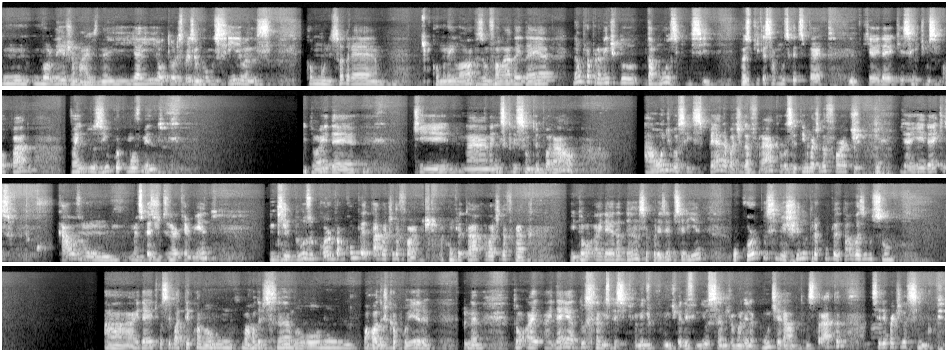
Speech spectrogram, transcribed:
molejo mais, né? E, aí autores, por exemplo, como Simas, como Muniz Sodré, como Ney Lopes, vão falar da ideia não propriamente do, da música em si, mas o que, que essa música desperta. Porque a ideia é que esse ritmo sincopado vai induzir o corpo em movimento. Então a ideia é que na, na inscrição temporal, aonde você espera a batida fraca, você tem uma batida forte. E aí a ideia é que isso causa um, uma espécie de desnorteamento em que induz o corpo a completar a batida forte, a completar a batida fraca. Então, a ideia da dança, por exemplo, seria o corpo se mexendo para completar o vazio do som. A, ideia de você bater com a mão numa roda de samba ou numa roda de capoeira, né? Então, a, a ideia do samba especificamente, como a gente vai definir o samba de uma maneira muito geral, muito abstrata, seria a partir da síncope.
